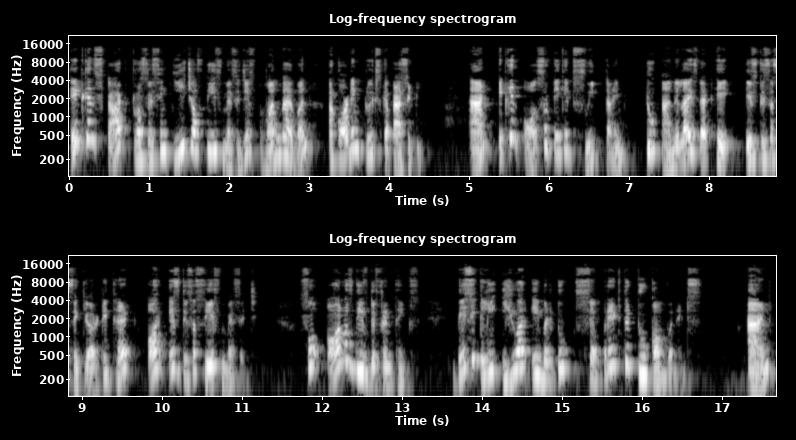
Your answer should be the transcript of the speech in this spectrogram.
it can start processing each of these messages one by one according to its capacity. And it can also take its sweet time to analyze that, hey, is this a security threat or is this a safe message? So all of these different things, basically you are able to separate the two components. And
